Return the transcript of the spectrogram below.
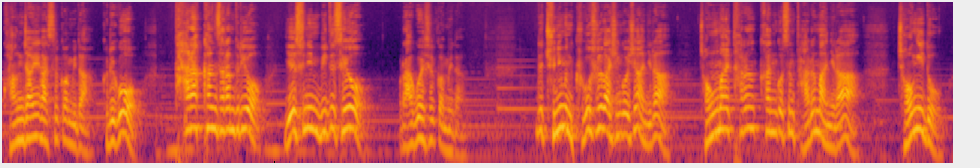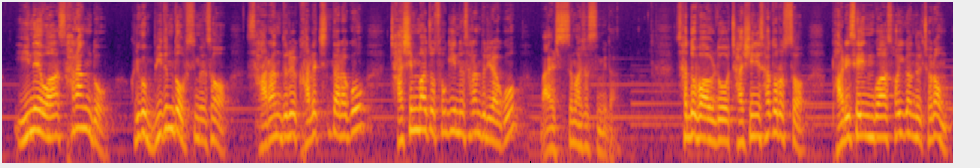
광장에 갔을 겁니다. 그리고 타락한 사람들이요, 예수님 믿으세요! 라고 했을 겁니다. 근데 주님은 그곳을 가신 것이 아니라 정말 타락한 것은 다름 아니라 정의도, 인애와 사랑도, 그리고 믿음도 없으면서 사람들을 가르친다라고 자신마저 속이는 사람들이라고 말씀하셨습니다. 사도 바울도 자신이 사도로서 바리새인과 서기관들처럼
